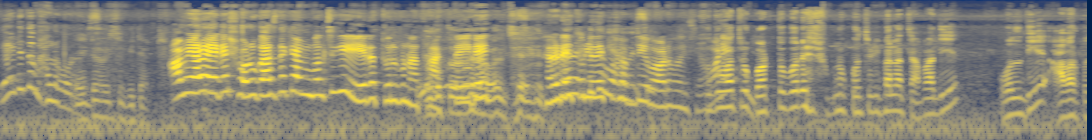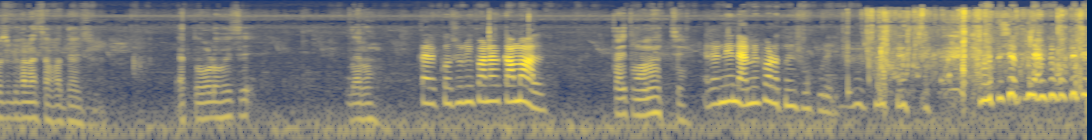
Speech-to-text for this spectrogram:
এইটা তো ভালো বড়। এইটা হয়েছে বিরাট। আমি আর এটা সরু গাছ দেখে আমি বলছি কি এটা তুলবো না থাকতে তুলে দেখি সব দিয়ে বড় হয়েছে। শুধুমাত্র গর্ত করে শুকনো কচুরি পানা চাপা দিয়ে ওল দিয়ে আবার কচুরি পানা চাপা দেওয়া হয়েছিল। এত বড় হয়েছে। দারুণ। তার কচুরি পানার কামাল। তাই তো মনে হচ্ছে। এটা নিয়ে নামে পড়ো তুমি পুকুরে। সত্যি সত্যি নামে পড়েছে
